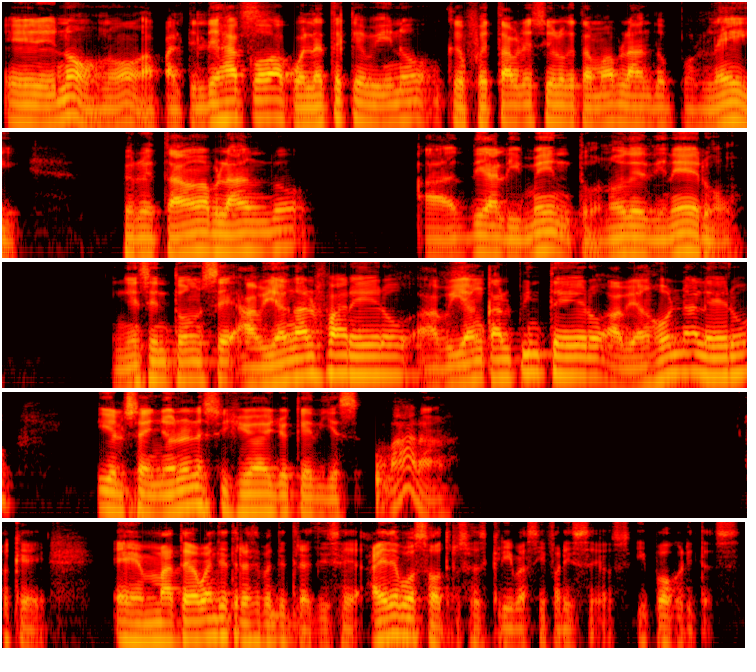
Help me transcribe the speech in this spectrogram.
Eh, no, no, a partir de Jacob, acuérdate que vino, que fue establecido lo que estamos hablando por ley, pero estaban hablando ah, de alimento, no de dinero. En ese entonces habían alfareros, habían carpinteros, habían jornaleros, y el Señor les exigió a ellos que diezmaran. Ok. En Mateo 23, 23 dice, hay de vosotros, escribas y fariseos, hipócritas,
